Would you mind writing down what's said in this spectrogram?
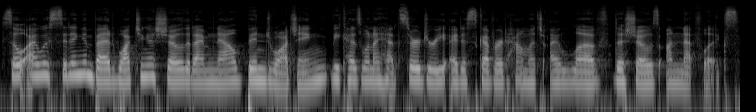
So, I was sitting in bed watching a show that I'm now binge watching because when I had surgery, I discovered how much I love the shows on Netflix.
